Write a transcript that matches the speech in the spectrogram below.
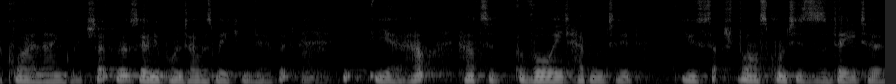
acquire language. That, that's the only point I was making there. But yeah, how, how to avoid having to use such vast quantities of data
